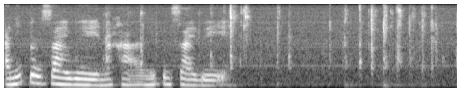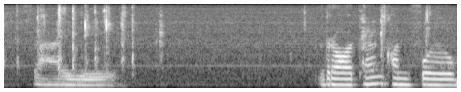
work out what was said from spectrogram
อันนี้เป็น sideway นะคะ อันนี้เป็นไซเวย์ ไซเวย์ รอแท่ง confirm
